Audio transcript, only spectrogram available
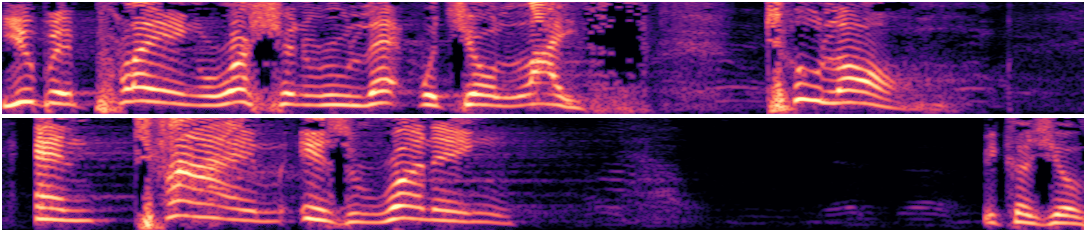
You've been playing Russian roulette with your life too long. And time is running because your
